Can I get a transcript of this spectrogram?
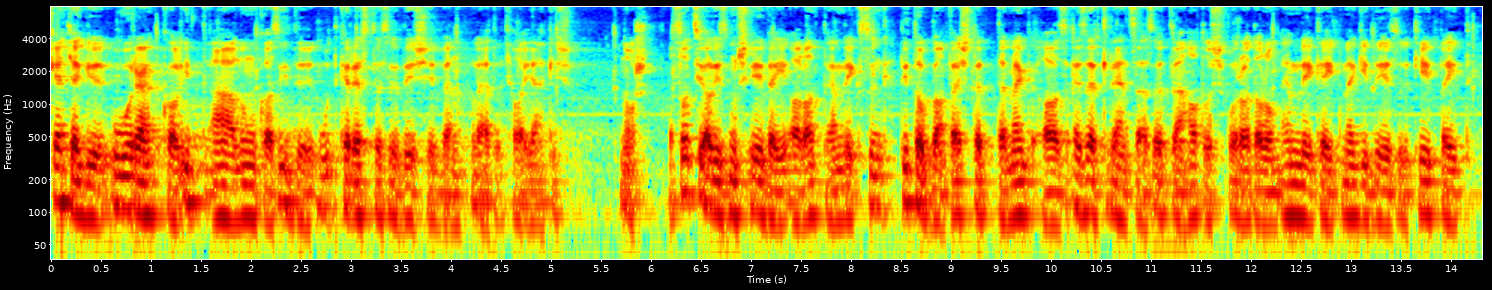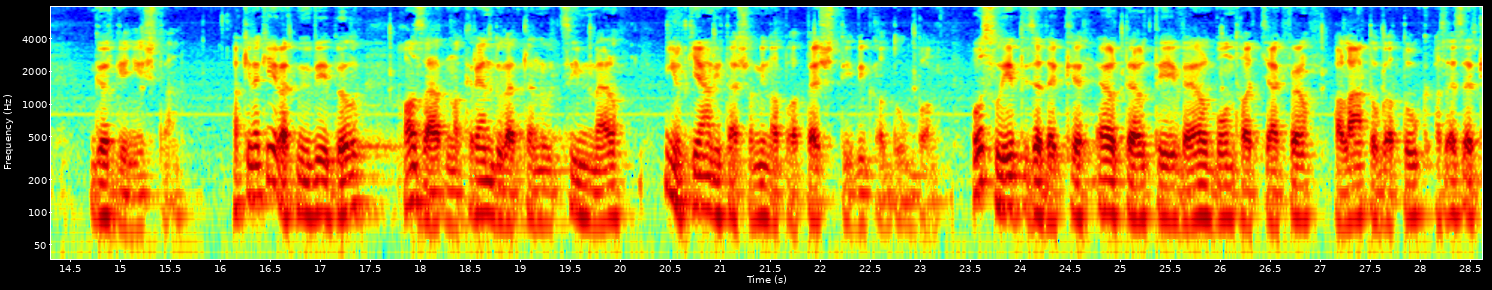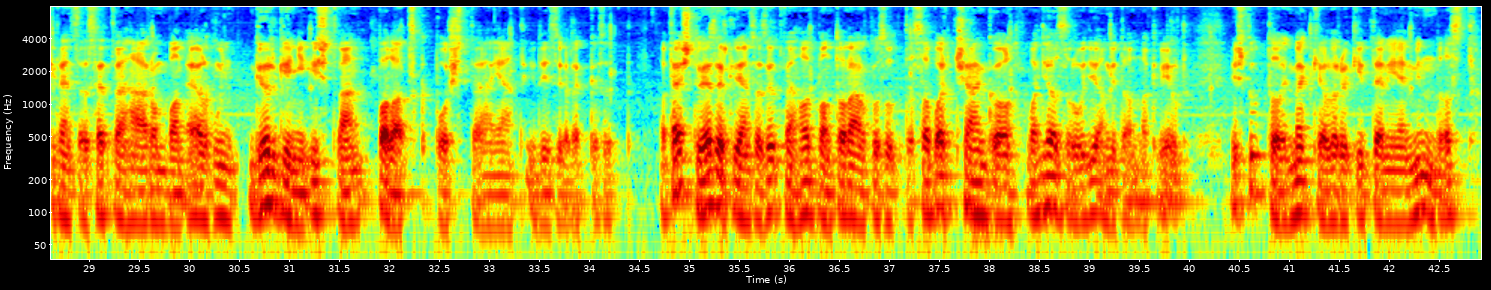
Ketyegő órákkal itt állunk az idő útkereszteződésében, lehet, hogy hallják is. Nos, a szocializmus évei alatt emlékszünk, titokban festette meg az 1956-os forradalom emlékeit megidéző képeit Görgény István, akinek életművéből Hazádnak rendületlenül címmel nyílt kiállítása minap a Pesti Vigadóban. Hosszú évtizedek elteltével bonthatják fel a látogatók az 1973-ban elhunyt Görgényi István palack postáját idézőleg között. A festő 1956-ban találkozott a szabadsággal, vagy azzal ugye, amit annak vélt, és tudta, hogy meg kell örökítenie mindazt,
